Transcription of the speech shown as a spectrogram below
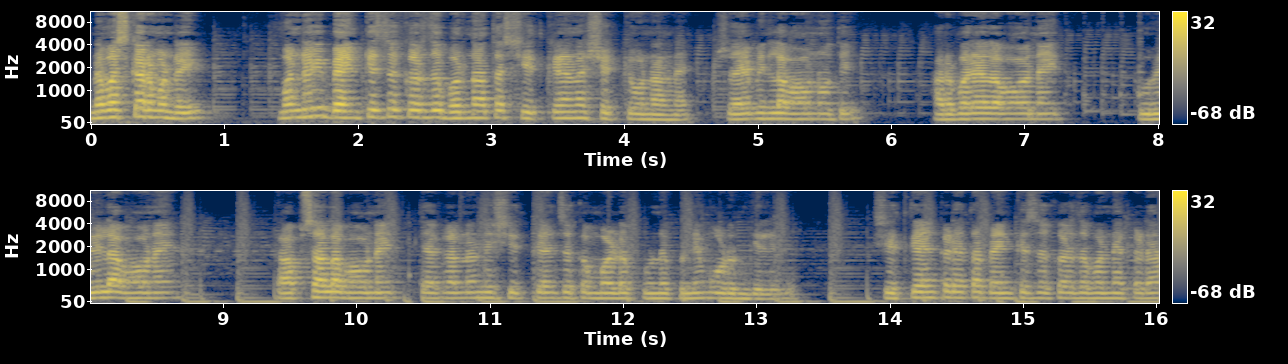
नमस्कार मंडळी. मंडळी बँकेचं कर्ज भरणं आता शेतकऱ्यांना शक्य होणार नाही. सोयाबीनला भाव नव्हते हरभऱ्याला भाव नाहीत तुरीला भाव नाही कापसाला भाव नाहीत. त्या कारणाने शेतकऱ्यांचं कंबाड पूर्णपणे मोडून गेलेले शेतकऱ्यांकडे आता बँकेचं कर्ज भरण्याकडे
